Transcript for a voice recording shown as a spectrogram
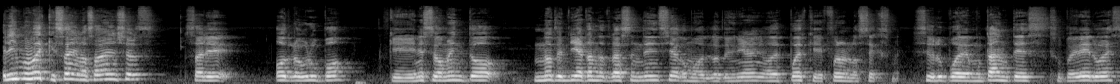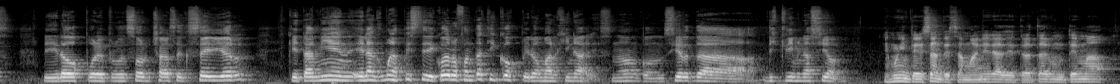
El mismo mes que salen los Avengers, sale otro grupo que en ese momento no tendría tanta trascendencia como lo tendrían años después, que fueron los X-Men. Ese grupo de mutantes, superhéroes, liderados por el profesor Charles Xavier, que también eran como una especie de cuadros fantásticos, pero marginales, ¿no? con cierta discriminación. Es muy interesante esa manera de tratar un tema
